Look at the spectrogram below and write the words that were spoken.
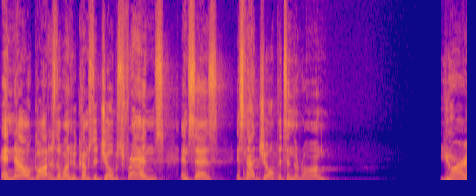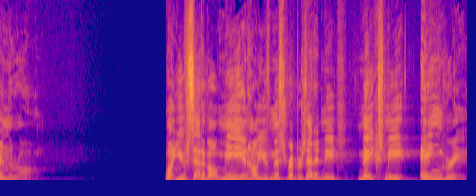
And now God is the one who comes to Job's friends and says, It's not Job that's in the wrong. You're in the wrong. What you've said about me and how you've misrepresented me makes me angry.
